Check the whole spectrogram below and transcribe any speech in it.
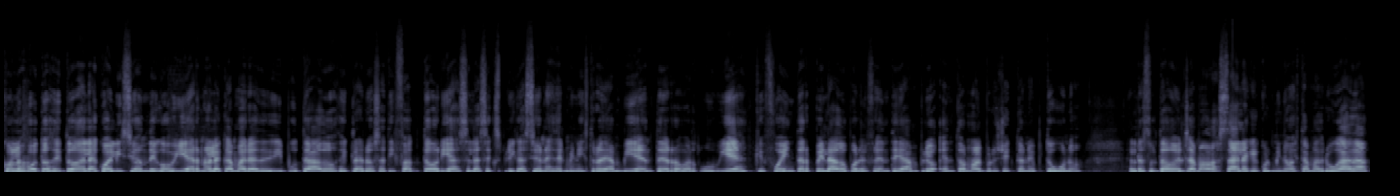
Con los votos de toda la coalición de gobierno, la Cámara de Diputados declaró satisfactorias las explicaciones del ministro de Ambiente, Robert Bouvier, que fue interpelado por el Frente Amplio en torno al proyecto Neptuno. El resultado del llamado a sala, que culminó esta madrugada,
